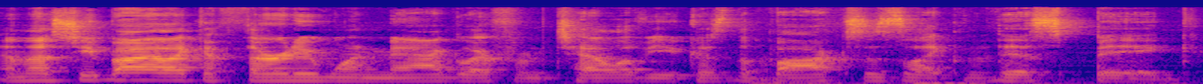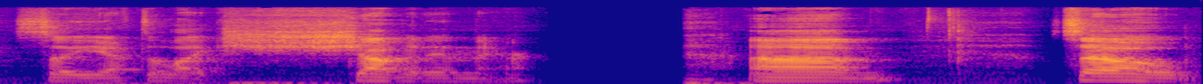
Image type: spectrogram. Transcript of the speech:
unless you buy like a 31 Nagler from Televue because the box is like this big, so you have to like shove it in there. Um, so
